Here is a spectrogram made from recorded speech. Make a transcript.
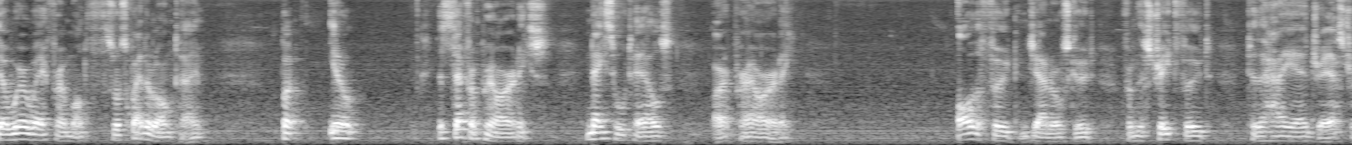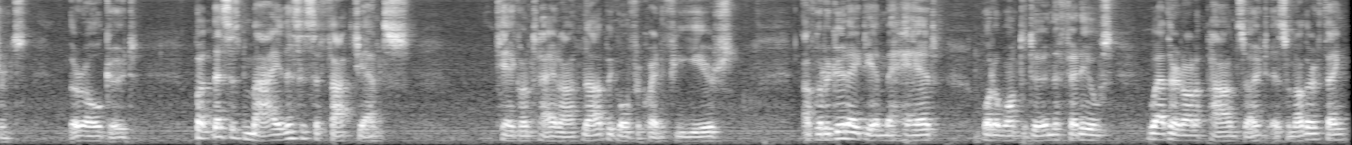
yeah, we're away for a month so it's quite a long time but you know it's different priorities nice hotels are a priority all the food in general is good from the street food to the high-end restaurants. They're all good. But this is my, this is the fat gents take on Thailand. Now I've been going for quite a few years. I've got a good idea in my head what I want to do in the videos. Whether or not it pans out is another thing.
